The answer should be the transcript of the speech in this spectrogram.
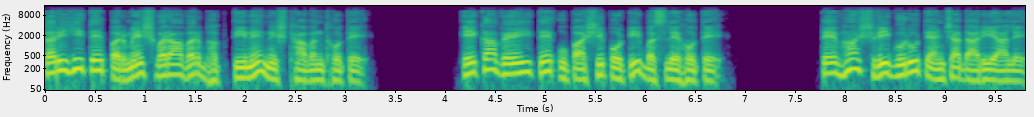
तरीही ते परमेश्वरावर भक्तीने निष्ठावंत होते. एका वेळी ते उपाशीपोटी बसले होते. तेव्हा श्री गुरु त्यांच्या दारी आले.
